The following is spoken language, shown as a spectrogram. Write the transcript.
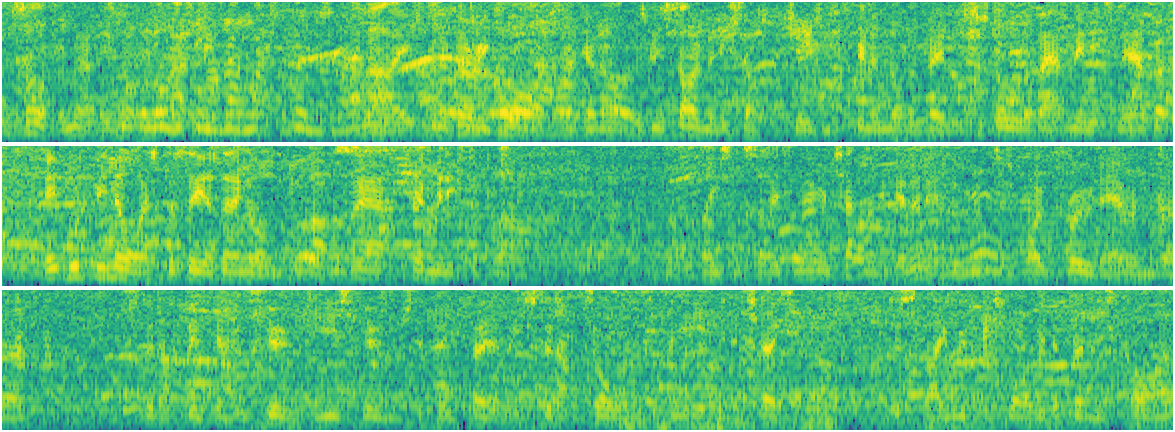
aside from that, there's not a lot happening. have much to do, so that No, it's been a very quiet second half. There's been so many substitutions. It's been a non-event. It's just all about minutes now. But it would be nice to see us hang on. But about 10 minutes to play. Like a decent save from Aaron Chapman again, isn't it? Yeah. Just broke through there and uh, stood up big. Then he's huge. He is huge to be fair. He stood up tall and hit him in the chest. Just stay with us while we defend this corner.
